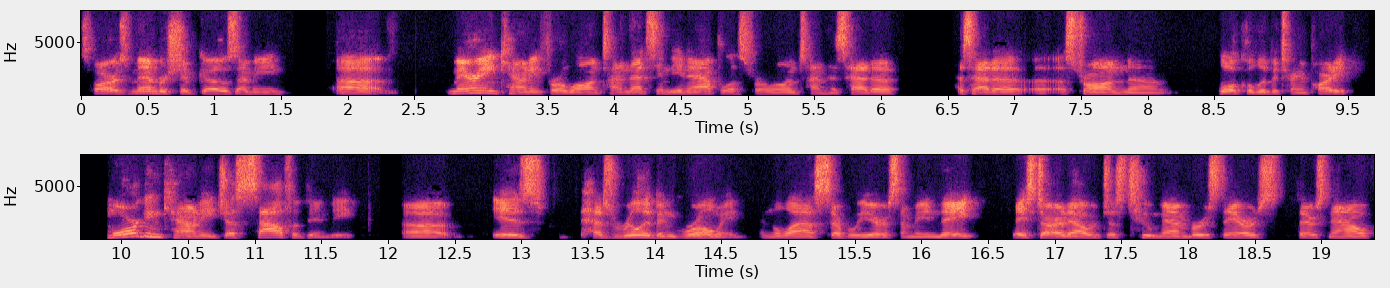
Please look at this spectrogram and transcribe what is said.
as far as membership goes, I mean, uh, Marion County for a long time, that's Indianapolis for a long time, has had a has had a, a strong uh, local libertarian party. Morgan County, just south of Indy, uh, is has really been growing in the last several years. I mean, they they started out with just two members. There's there's now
